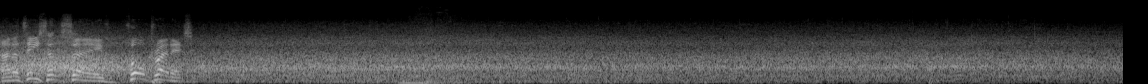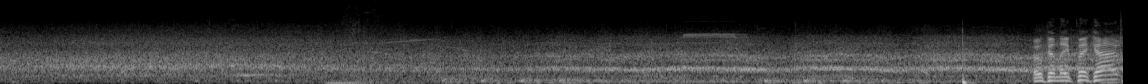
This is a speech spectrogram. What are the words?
And a decent save, full credit. Who can they pick out?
